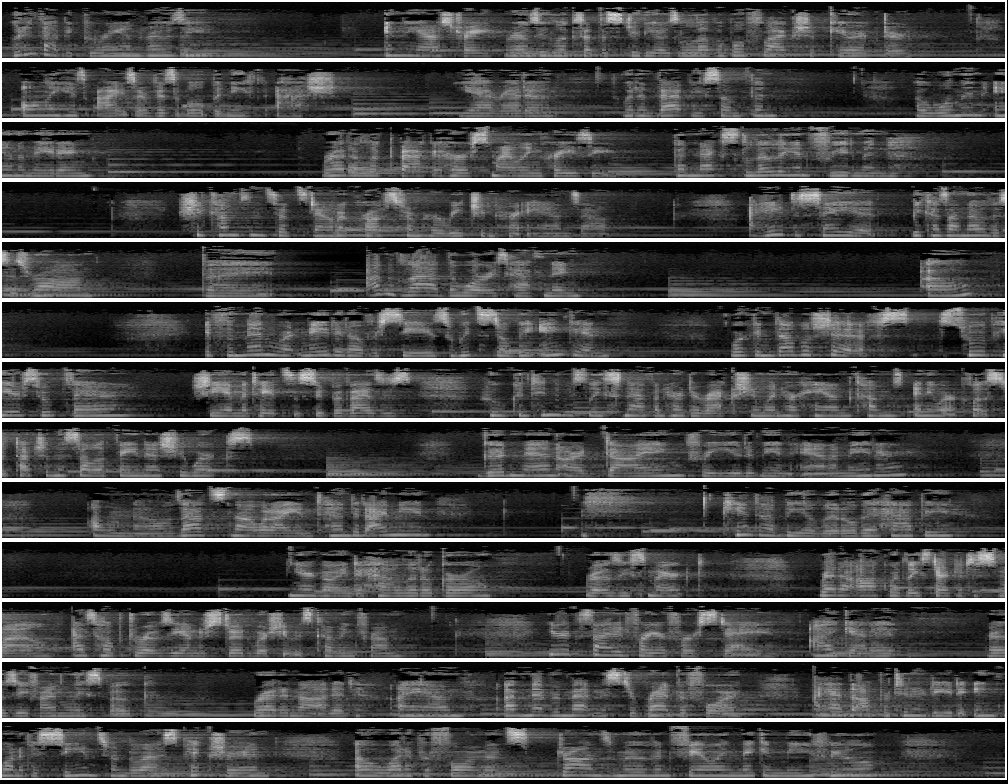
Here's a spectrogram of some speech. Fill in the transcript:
Wouldn't that be grand, Rosie? In the ashtray, Rosie looks at the studio's lovable flagship character. Only his eyes are visible beneath ash. Yeah, Retta, wouldn't that be something? A woman animating. Retta looked back at her, smiling crazy. The next Lillian Friedman. She comes and sits down across from her, reaching her hands out. I hate to say it because I know this is wrong, but I'm glad the war is happening. Oh? If the men weren't needed overseas, we'd still be inking working double shifts, swoop here, swoop there. She imitates the supervisors who continuously snap in her direction when her hand comes anywhere close to touching the cellophane as she works. Good men are dying for you to be an animator? Oh no, that's not what I intended. I mean, can't I be a little bit happy? You're going to hell, little girl. Rosie smirked. Retta awkwardly started to smile, as hoped Rosie understood where she was coming from. You're excited for your first day. I get it. Rosie finally spoke. Retta nodded. I am. I've never met Mr. Brent before. I had the opportunity to ink one of his scenes from the last picture, and oh, what a performance. Drawings and feeling, making me feel.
